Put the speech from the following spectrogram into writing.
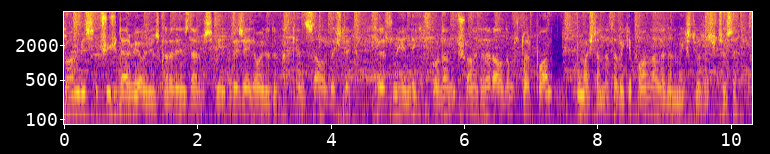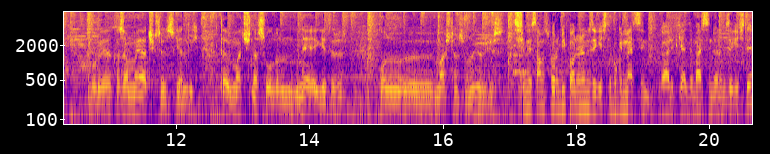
Şu an biz üçüncü derbi oynuyoruz. Karadeniz derbisi. Bir Rize ile oynadık. Kendi sahamızda işte Giresun'u yendik. Oradan şu ana kadar aldığımız 4 puan. Bu maçtan da tabii ki puanlarla dönmek istiyoruz açıkçası. Buraya kazanmaya açıkçası geldik. Tabii maç nasıl olur, ne getirir onu e, maçtan sonra göreceğiz. Şimdi Samspor'un bir puan önümüze geçti. Bugün Mersin galip geldi. Mersin de önümüze geçti.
